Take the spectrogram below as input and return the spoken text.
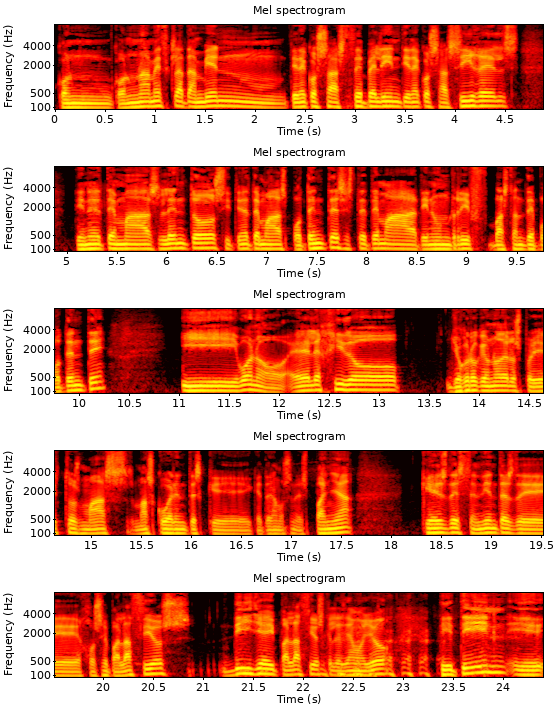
con, con una mezcla también, tiene cosas Zeppelin, tiene cosas Eagles, tiene temas lentos y tiene temas potentes. Este tema tiene un riff bastante potente. Y bueno, he elegido, yo creo que uno de los proyectos más, más coherentes que, que tenemos en España, que es Descendientes de José Palacios, DJ Palacios, que les llamo yo, Titín y,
